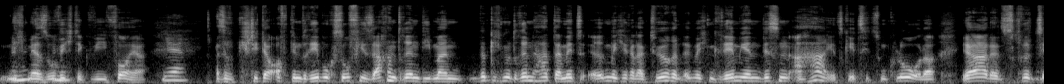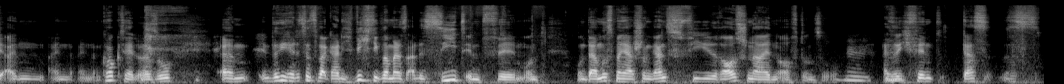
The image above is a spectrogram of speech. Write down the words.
Nicht mhm. mehr so mhm. wichtig wie vorher. Ja also steht da oft im Drehbuch so viel Sachen drin, die man wirklich nur drin hat, damit irgendwelche Redakteure in irgendwelchen Gremien wissen, aha, jetzt geht sie zum Klo oder ja, jetzt trinkt sie einen, einen, einen Cocktail oder so. ähm, in Wirklichkeit ist das aber gar nicht wichtig, weil man das alles sieht im Film und und da muss man ja schon ganz viel rausschneiden oft und so. Mhm. Also ich finde, das, das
